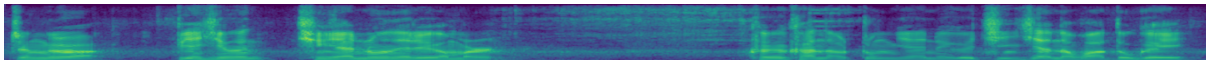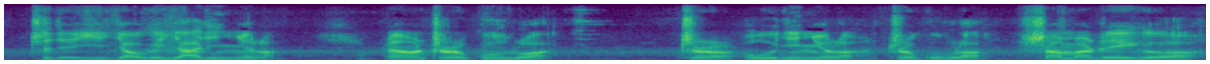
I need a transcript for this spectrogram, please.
整个变形挺严重的这个门可以看到中间这个金线的话都给直接一脚给压进去了，然后这鼓了，这儿欧进去了，这鼓了，上面这个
